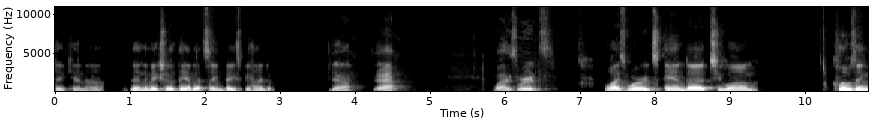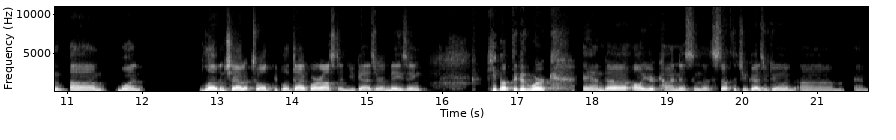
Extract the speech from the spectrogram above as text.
they can. uh Then they make sure that they have that same base behind them. Yeah, yeah. Wise words. Wise words, and uh, to um, closing um, one love and shout out to all the people at Dive Bar Austin. You guys are amazing. Keep up the good work and uh, all your kindness and the stuff that you guys are doing. Um, and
